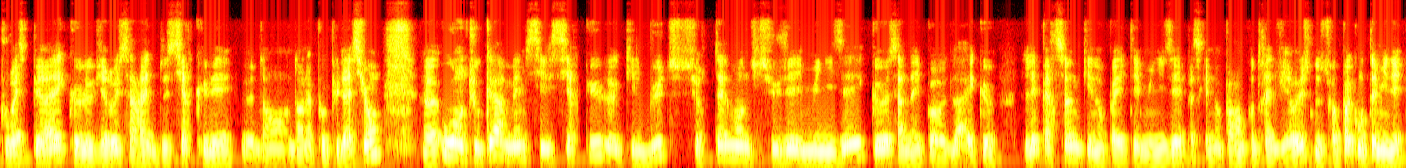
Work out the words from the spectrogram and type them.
pour espérer que le virus arrête de circuler dans, dans la population ou en tout cas même s'il circule qu'il bute sur tellement de sujets immunisés que ça n'aille pas au-delà et que les personnes qui n'ont pas été immunisées parce qu'elles n'ont pas rencontré de virus ne soient pas contaminées.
